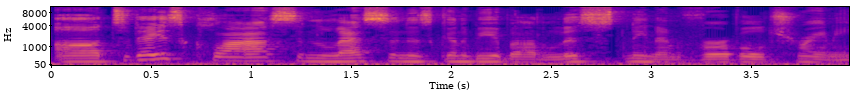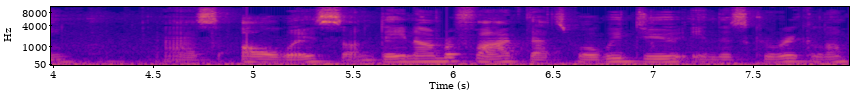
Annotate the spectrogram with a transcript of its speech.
Uh, today's class and lesson is going to be about listening and verbal training. As always, on day number 5, that's what we do in this curriculum.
